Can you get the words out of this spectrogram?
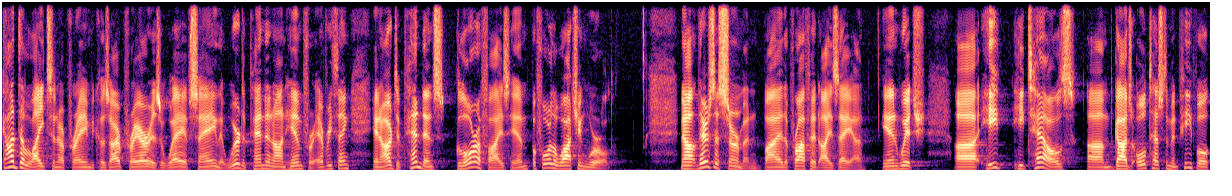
God delights in our praying because our prayer is a way of saying that we're dependent on Him for everything, and our dependence glorifies Him before the watching world. Now, there's a sermon by the prophet Isaiah in which uh, he, he tells um, God's Old Testament people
